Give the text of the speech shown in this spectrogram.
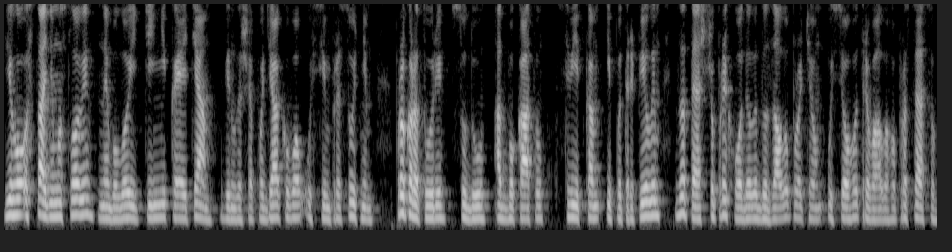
В його останньому слові не було й тінні каяття. Він лише подякував усім присутнім прокуратурі, суду, адвокату, свідкам і потерпілим за те, що приходили до залу протягом усього тривалого процесу.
